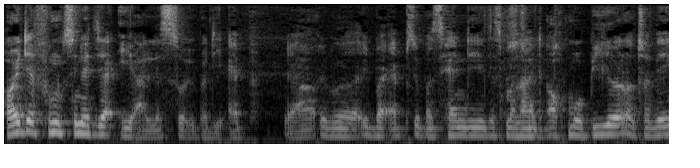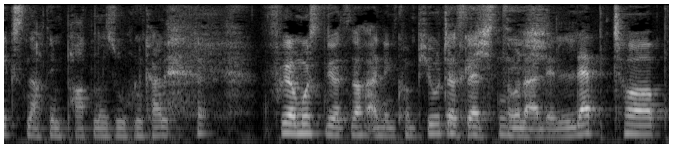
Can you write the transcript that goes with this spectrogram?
heute funktioniert ja eh alles so über die App. Ja, über, über Apps, übers Handy, dass man halt auch mobil unterwegs nach dem Partner suchen kann. Früher mussten wir uns noch an den Computer setzen Richtig. oder an den Laptop.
